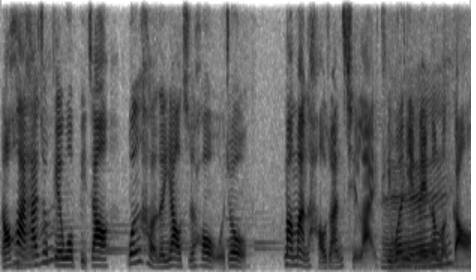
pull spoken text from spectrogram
然后后来他就给我比较温和的药，之后我就慢慢的好转起来，体温也没那么高。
